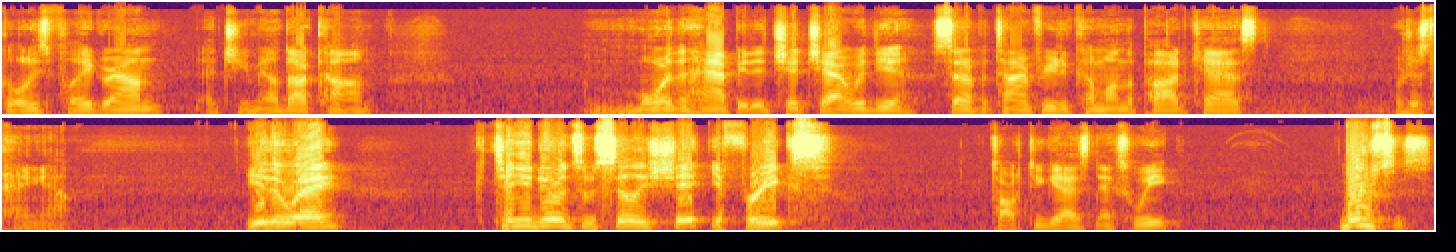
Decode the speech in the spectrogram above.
goldiesplayground at gmail.com. I'm more than happy to chit chat with you, set up a time for you to come on the podcast, or just hang out. Either way, continue doing some silly shit, you freaks. Talk to you guys next week. Deuces.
